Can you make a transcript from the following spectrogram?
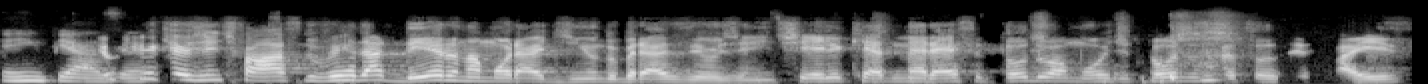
hein Piazza? Eu queria que a gente falasse do verdadeiro namoradinho do Brasil, gente. Ele que é, merece todo o amor de todas as pessoas desse país,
